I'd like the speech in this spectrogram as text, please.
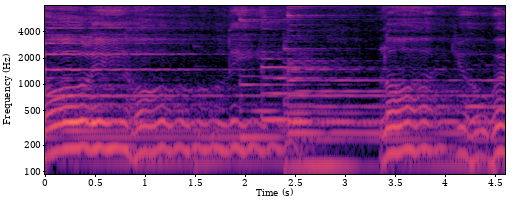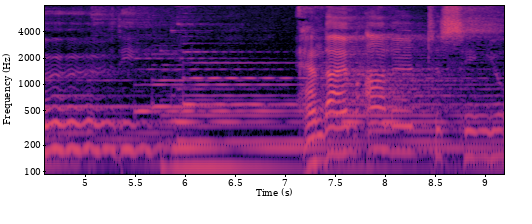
Holy, holy, Lord, you're worthy, and I'm honored to sing your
